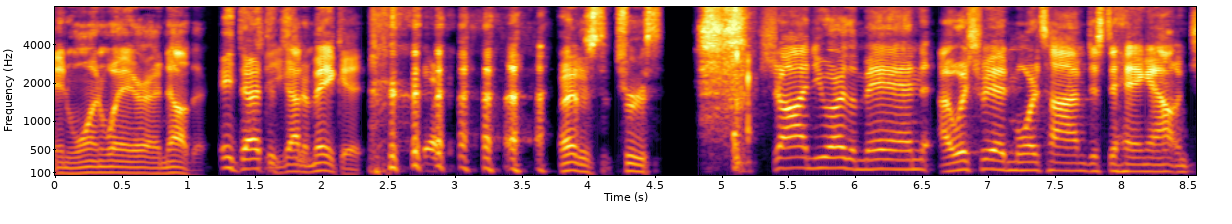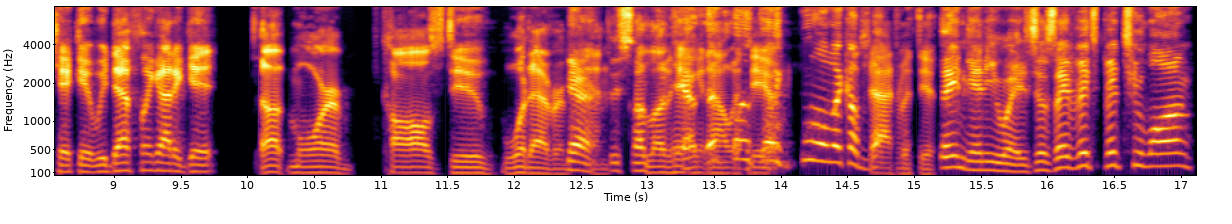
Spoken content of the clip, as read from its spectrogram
in one way or another. Ain't that So you got to make it. That is the truth. Shawn, you are the man. I wish we had more time just to hang out and kick it. We definitely got to get up more calls, do whatever, Yeah, man. do I love hanging that's out with you, Like, well, like a chat with you. thing, anyways. Just if it's been too long,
